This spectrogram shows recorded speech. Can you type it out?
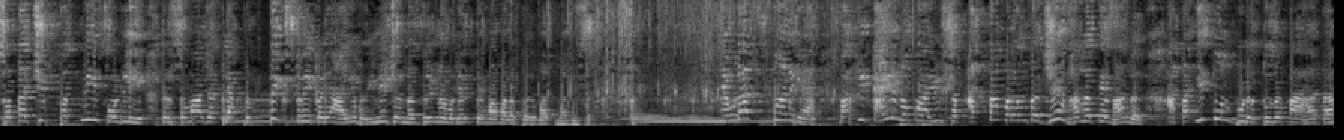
स्वतःची पत्नी सोडली तर समाजातल्या प्रत्येक स्त्रीकडे आई बहिणीच्या नजरेनं बघेल तेव्हा मला परमात्मा दिसत एवढाच पण घ्या. बाकी काही नको आयुष्यात. आतापर्यंत जे झालं ते झालं. आता इथून पुढे तुझं पाहता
